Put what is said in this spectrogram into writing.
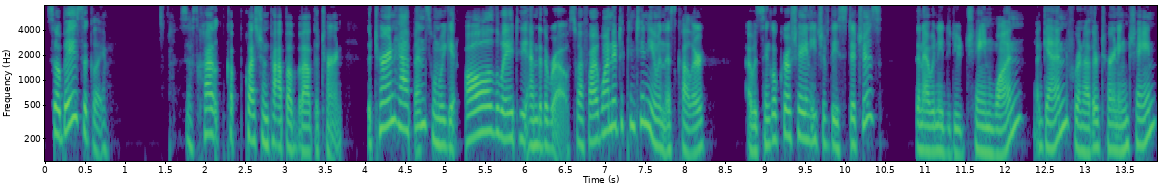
So basically, so question pop up about the turn. The turn happens when we get all the way to the end of the row. So if I wanted to continue in this color, I would single crochet in each of these stitches. Then I would need to do chain one again for another turning chain.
